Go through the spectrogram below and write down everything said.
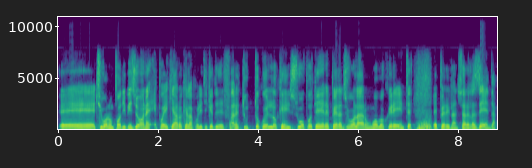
eh, ci vuole un po' di visione e poi è chiaro che la politica deve fare tutto quello che è in suo potere per agevolare un nuovo acquirente e per rilanciare l'azienda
